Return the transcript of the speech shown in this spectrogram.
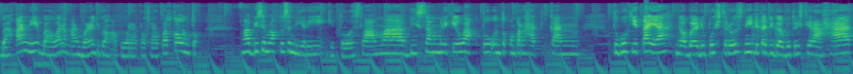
Bahkan nih bahwa rekan buana juga nggak perlu repot-repot kok untuk ngabisin waktu sendiri gitu. Selama bisa memiliki waktu untuk memperhatikan tubuh kita ya. Nggak boleh dipush terus nih kita juga butuh istirahat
